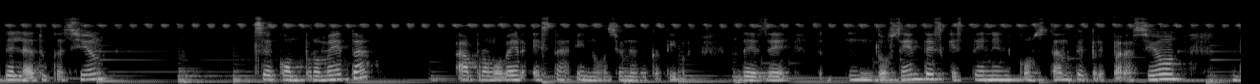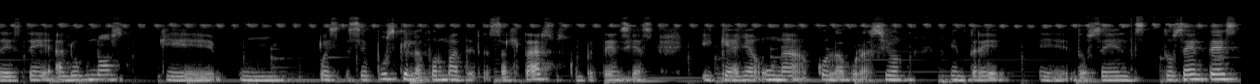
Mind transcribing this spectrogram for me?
de la educación se comprometa a promover esta innovación educativa, desde docentes que estén en constante preparación, desde alumnos que mm, pues se busque la forma de resaltar sus competencias y que haya una colaboración entre eh, docentes, docentes,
